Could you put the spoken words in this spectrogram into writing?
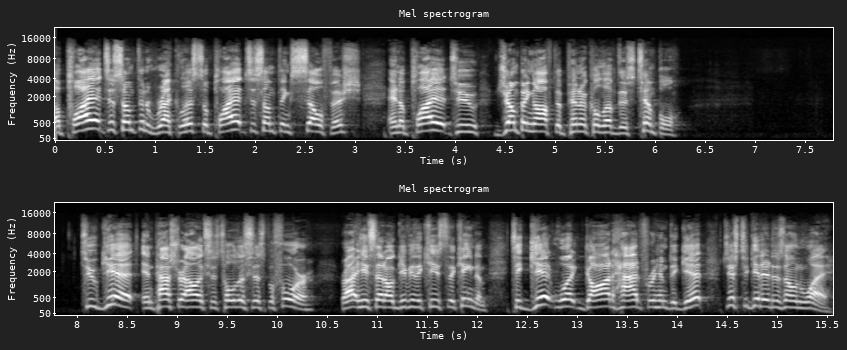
apply it to something reckless, apply it to something selfish, and apply it to jumping off the pinnacle of this temple to get, and Pastor Alex has told us this before, right? He said, I'll give you the keys to the kingdom. To get what God had for him to get, just to get it his own way.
